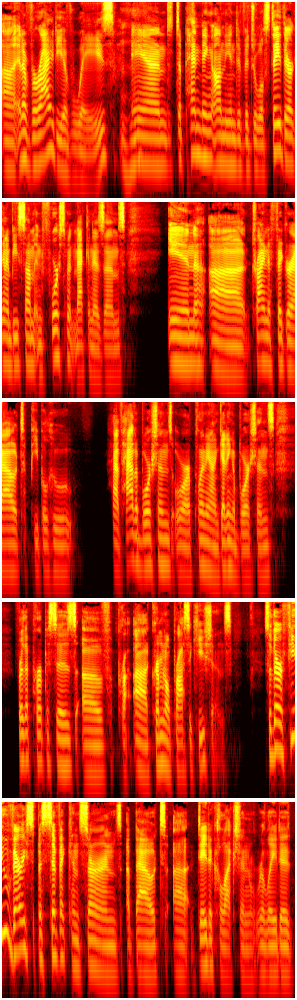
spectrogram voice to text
uh, in a variety of ways. Mhm. And depending on the individual state, there are going to be some enforcement mechanisms in uh, trying to figure out people who have had abortions or are planning on getting abortions for the purposes of pro- uh, criminal prosecutions. So there are a few very specific concerns about uh, data collection related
